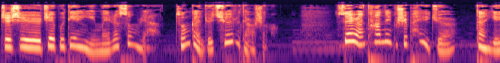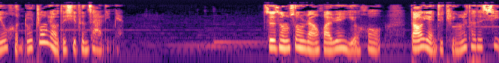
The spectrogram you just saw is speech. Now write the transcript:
只是这部电影没了宋冉，总感觉缺了点什么。虽然他那个是配角，但也有很多重要的戏份在里面。自从宋冉怀孕以后，导演就停了他的戏，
